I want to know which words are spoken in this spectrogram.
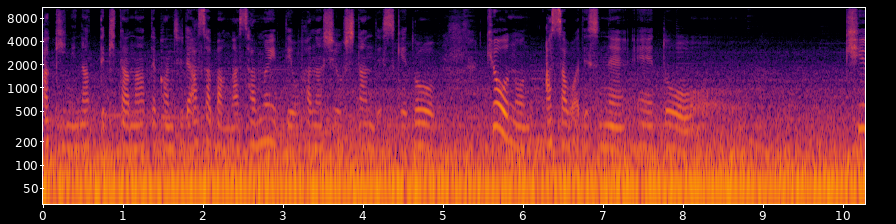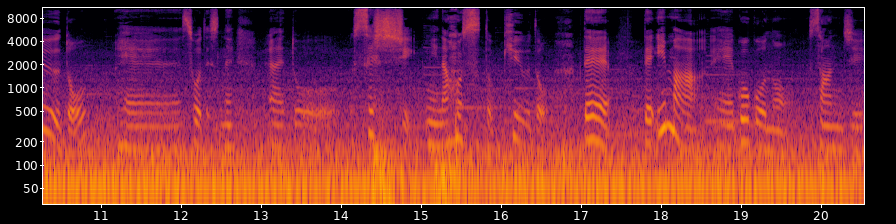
う秋になってきたなって感じで朝晩が寒いっていうお話をしたんですけど今日の朝はですねえっ、ー、と9度えー、そうですね、えーと、摂氏に直すと9度。でで今、えー、午後の3時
